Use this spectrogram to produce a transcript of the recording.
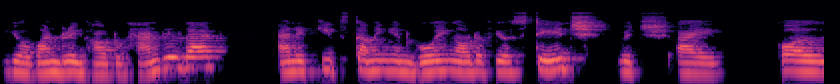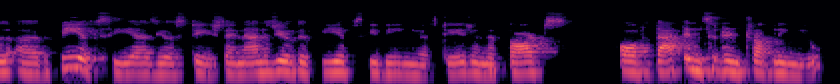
you're wondering how to handle that and it keeps coming and going out of your stage which i call uh, the pfc as your stage the analogy of the pfc being your stage and the thoughts of that incident troubling you.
